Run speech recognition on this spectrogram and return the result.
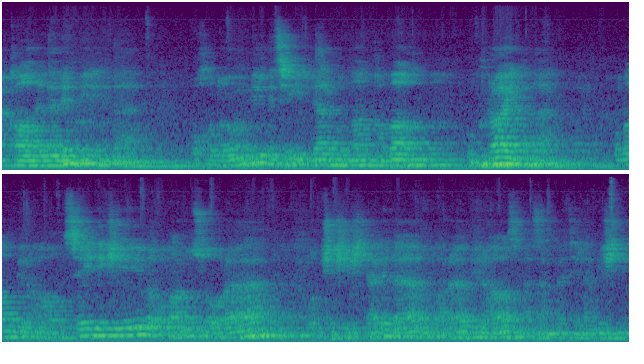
məqalələrin birində oxudum, bir neçə illər bundan qabaq Ukraynada olan bir hadisə idi ki, və onların sonra o keşişləri də onlara biraz məzəmmət eləmişdi.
